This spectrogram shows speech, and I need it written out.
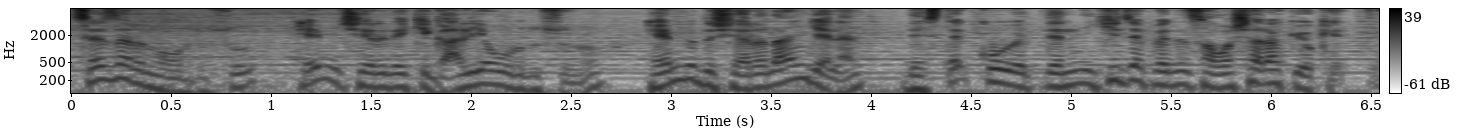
Sezar'ın ordusu hem içerideki Galya ordusunu hem de dışarıdan gelen destek kuvvetlerini iki cephede savaşarak yok etti.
